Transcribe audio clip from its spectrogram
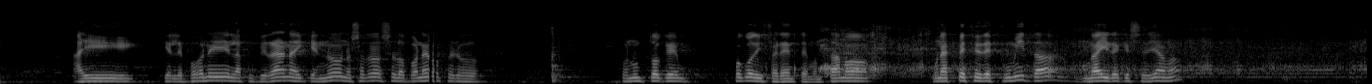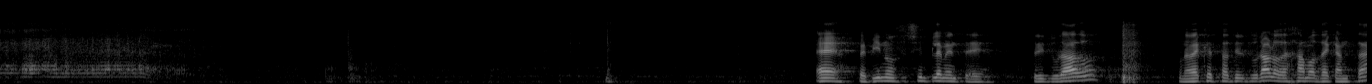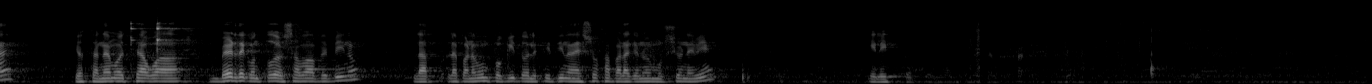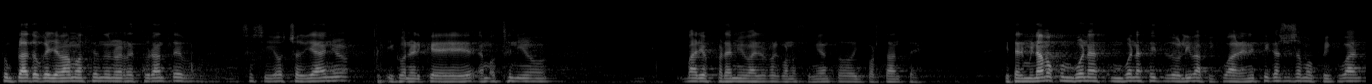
Hay quien le pone la pipirana y quien no, nosotros se lo ponemos, pero con un toque un poco diferente. Montamos una especie de espumita, un aire que se llama. Es pepino simplemente triturado. Una vez que está triturado lo dejamos decantar y obtenemos este agua verde con todo el sabor a pepino. La- le ponemos un poquito de lecitina de soja para que no emulsione bien. Y listo. Este es un plato que llevamos haciendo en el restaurante, no sé si 8 o 10 años, y con el que hemos tenido varios premios, varios reconocimientos importantes. Y terminamos con un buen aceite de oliva picual. En este caso usamos picual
